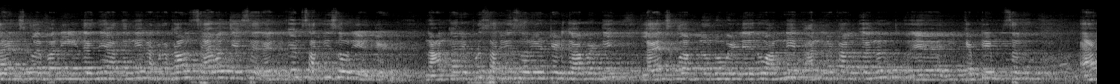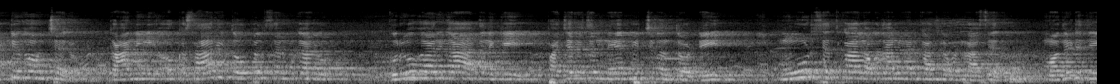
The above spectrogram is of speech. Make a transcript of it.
లయన్స్ క్లబ్ అని ఇదని అదని రకరకాల సేవలు చేశారు. ఎందుకంటే సర్వీస్ ఓరియంటెడ్ నాన్నగారు ఎప్పుడు సర్వీస్ ఓరియంటెడ్ కాబట్టి లయన్స్ క్లబ్లోనూ వెళ్ళారు. అన్ని అన్ని రకాలుగాను కెప్టెన్స్ యాక్టివ్గా ఉంచారు. కానీ ఒకసారి తోపల్ శర్మ గారు గురువు గారిగా అతనికి పద్యరచనలు నేర్పించడంతో మూడు శతకాలు ఒకదాని వెనక అసలు రాశారు. మొదటిది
